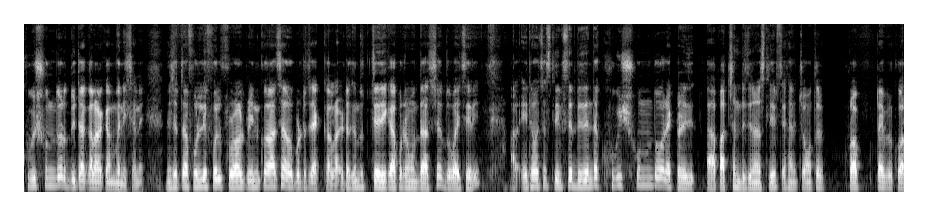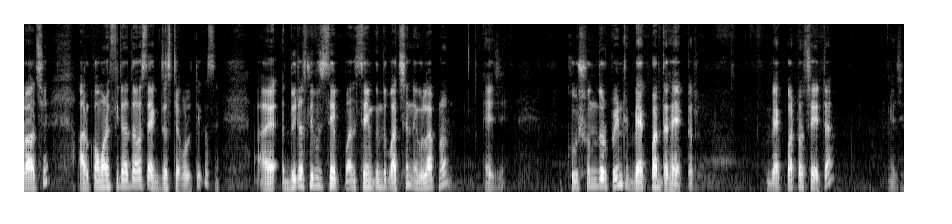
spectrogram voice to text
খুবই সুন্দর দুইটা কালার কম্বিনেশনে নিচেরটা ফুললি ফুল ফ্লোরাল প্রিন্ট করা আছে, আর উপরটা হচ্ছে এক কালার এটা কিন্তু চেরি কাপড়ের মধ্যে আছে, দুবাই চেরি। আর এটা হচ্ছে স্লিপসের ডিজাইনটা খুবই সুন্দর একটা পাচ্ছেন ডিজাইনার স্লিপস এখানে চমৎকার ক্রপ টাইপের করা আছে। আর কমারে ফিতা দেওয়া আছে অ্যাডজাস্টেবল ঠিক আছে? দুইটা স্লিপস সেম সেম কিন্তু পাচ্ছেন। এগুলো আপনার, এই যে খুব সুন্দর প্রিন্ট ব্যাক পার্ট দেখায় একটার। ব্যাক পার্টটা হচ্ছে এটা। এই যে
